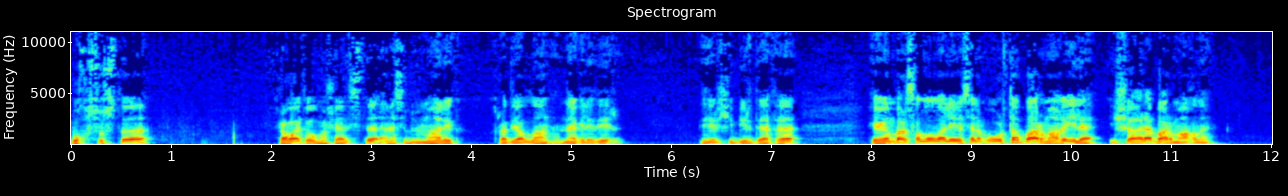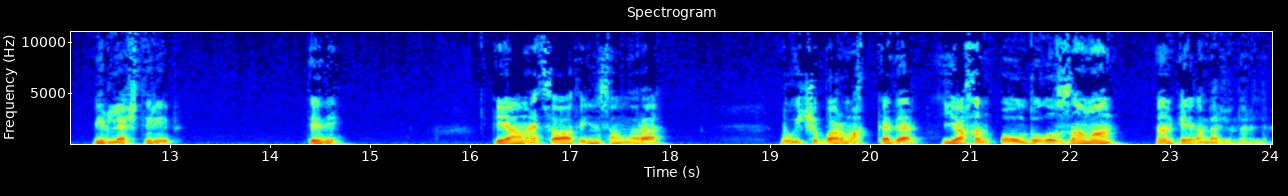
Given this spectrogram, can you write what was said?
Bu xüsusda rəvayət olmuş hədisdə Ənəs ibn Malik radiyallahu anh nəql edir. Deyir ki, bir dəfə Peyğəmbər sallallahu aleyhi və sələm orta barmağı ilə işarə barmağını birləşdirib dedi. Qiyamət saatı insanlara bu iki barmaq qədər yaxın olduğu zaman mən Peyğəmbər göndərildim.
